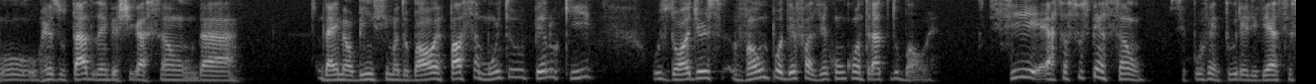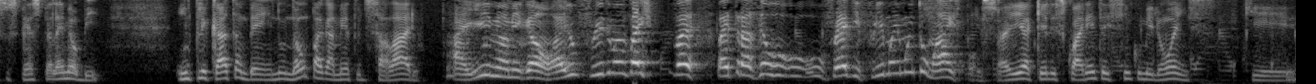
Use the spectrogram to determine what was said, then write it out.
o resultado da investigação da, da MLB em cima do Bauer passa muito pelo que os Dodgers vão poder fazer com o contrato do Bauer. Se essa suspensão, se porventura ele vier a ser suspenso pela MLB, implicar também no não pagamento de salário. Aí, meu amigão, aí o Friedman vai, vai, vai trazer o, o Fred Freeman e muito mais, pô. Isso aí, aqueles 45 milhões que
